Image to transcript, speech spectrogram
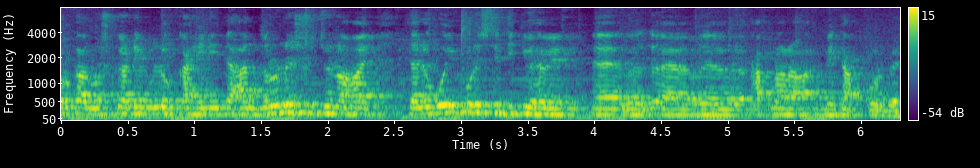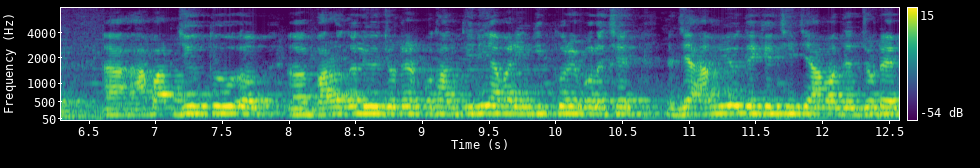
প্রকার উস্কানিমূলক কাহিনীতে আন্দোলনের সূচনা হয়, তাহলে ওই পরিস্থিতি কীভাবে আপনারা মেক আপ করবেন আবার যেহেতু বারো দলীয় জোটের প্রধান তিনি আবার ইঙ্গিত করে বলেছেন যে আমিও দেখেছি যে আমাদের জোটের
